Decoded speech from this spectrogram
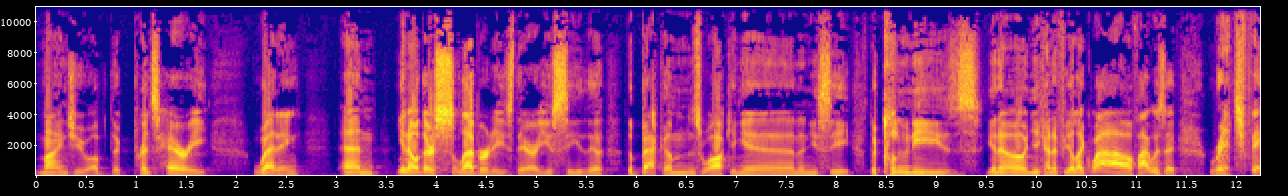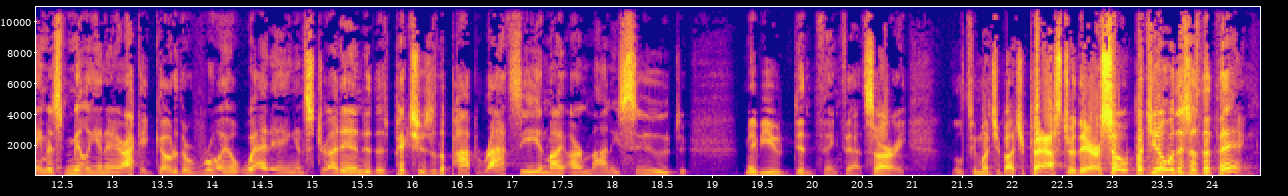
mind you, of the Prince Harry wedding. And, you know, there's celebrities there. You see the, the Beckhams walking in, and you see the Clooneys, you know, and you kind of feel like, wow, if I was a rich, famous millionaire, I could go to the royal wedding and strut into the pictures of the paparazzi in my Armani suit. Maybe you didn't think that. Sorry little too much about your pastor there. So, but you know, this is the thing.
